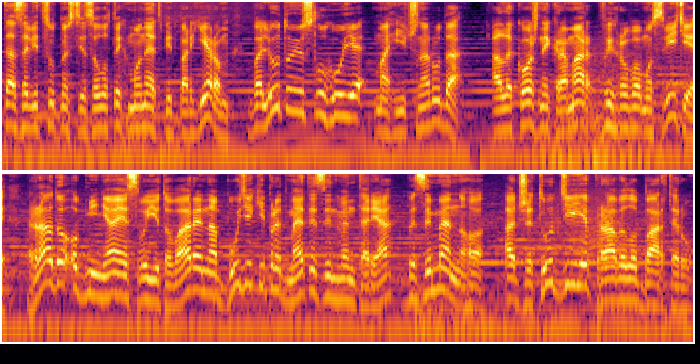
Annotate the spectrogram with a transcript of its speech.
та за відсутності золотих монет під бар'єром валютою слугує магічна руда. Але кожний крамар в ігровому світі радо обміняє свої товари на будь-які предмети з інвентаря безіменного, адже тут діє правило бартеру.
